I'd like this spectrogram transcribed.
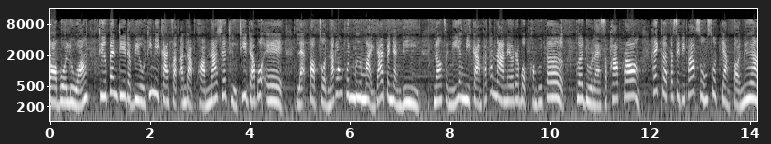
ลบัวหลวง ถือเป็น DW ที่มีการจัดอันดับความน่าเชื่อถือที่ AA และตอบโจทย์นักลงทุนมือใหม่ได้เป็นอย่างดี นอกจากนี้ยังมีการพัฒนาในระบบคอมพิวเตอร์ เพื่อดูแลสภาพคล่อง ให้เกิดประสิทธิภาพสูงสุดอย่างต่อเนื่อง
